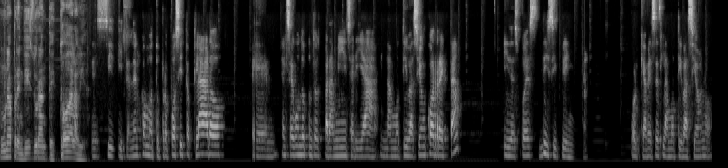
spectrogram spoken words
un aprendiz durante toda la vida. Eh, sí, y tener como tu propósito claro. Eh, el segundo punto para mí sería la motivación correcta y después disciplina, porque a veces la motivación o,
